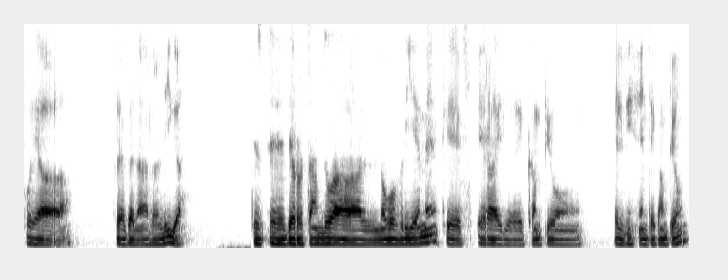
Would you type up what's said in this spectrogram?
fue, a, fue a ganar la liga. Eh, derrotando al Novo Vrieme, que era el campeón, el vigente campeón,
